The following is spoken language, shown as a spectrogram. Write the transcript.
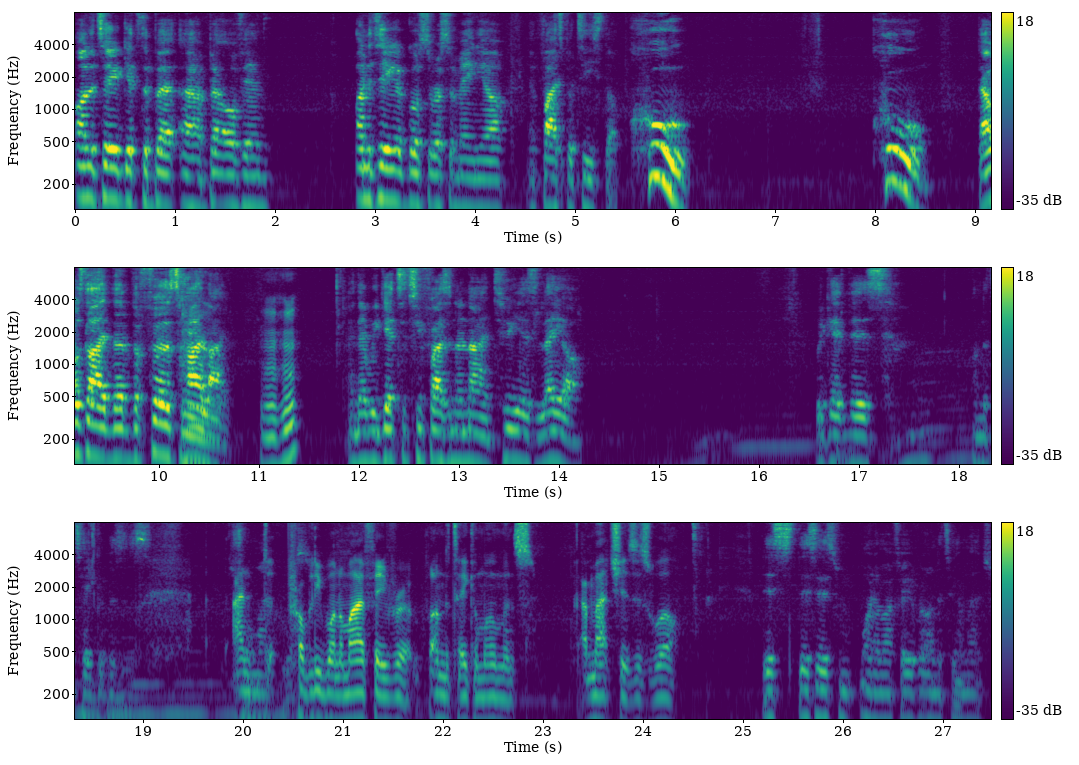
Undertaker gets the bet, uh, better of him. Undertaker goes to WrestleMania and fights Batista. Cool. Cool. That was like the, the first highlight. hmm And then we get to 2009, two years later. We get this Undertaker versus. And probably one of my favorite Undertaker moments and matches as well. This this is one of my favorite Undertaker match.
